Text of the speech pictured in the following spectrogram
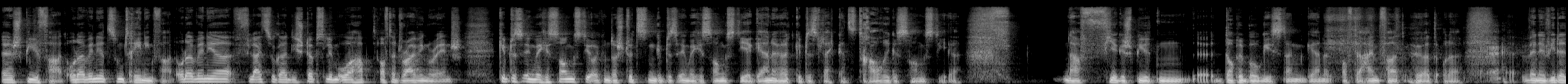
äh, Spiel fahrt oder wenn ihr zum Training fahrt oder wenn ihr vielleicht sogar die Stöpsel im Ohr habt auf der Driving Range? Gibt es irgendwelche Songs, die euch unterstützen? Gibt es irgendwelche Songs, die ihr gerne hört? Gibt es vielleicht ganz traurige Songs, die ihr nach vier gespielten äh, Doppelbogies dann gerne auf der Heimfahrt hört oder äh, wenn ihr wieder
